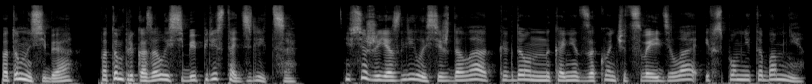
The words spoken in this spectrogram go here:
потом на себя, потом приказала себе перестать злиться. И все же я злилась и ждала, когда он наконец закончит свои дела и вспомнит обо мне.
